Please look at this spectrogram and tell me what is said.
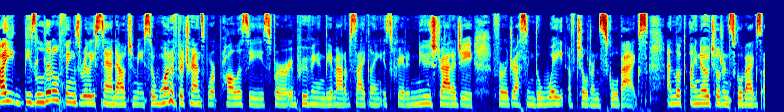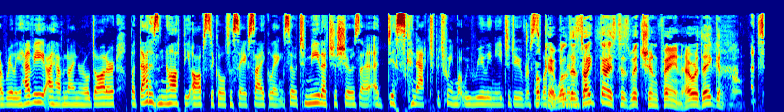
I, these little things really stand out to me. So one of their transport policies for improving the amount of cycling is create a new strategy for addressing the weight of children's school bags. And look, I know children's school bags are really heavy. I have a nine year old daughter, but that is not the obstacle to safe cycling. So to me, that just shows a, a disconnect between what we really need to do versus what Okay, well, the committing to. zeitgeist is with Sinn Féin. How are they getting on? T-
